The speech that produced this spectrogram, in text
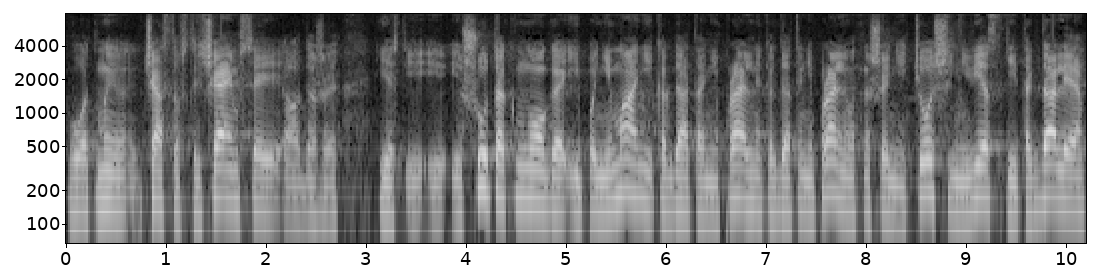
вот, мы часто встречаемся, даже есть и, и, и шуток много, и пониманий, когда-то они правильные, когда-то неправильные в отношении тещи, невестки и так далее.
